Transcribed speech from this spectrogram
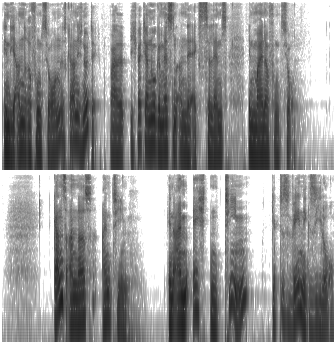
in die andere Funktion ist gar nicht nötig, weil ich werde ja nur gemessen an der Exzellenz in meiner Funktion. Ganz anders ein Team. In einem echten Team gibt es wenig Silo.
